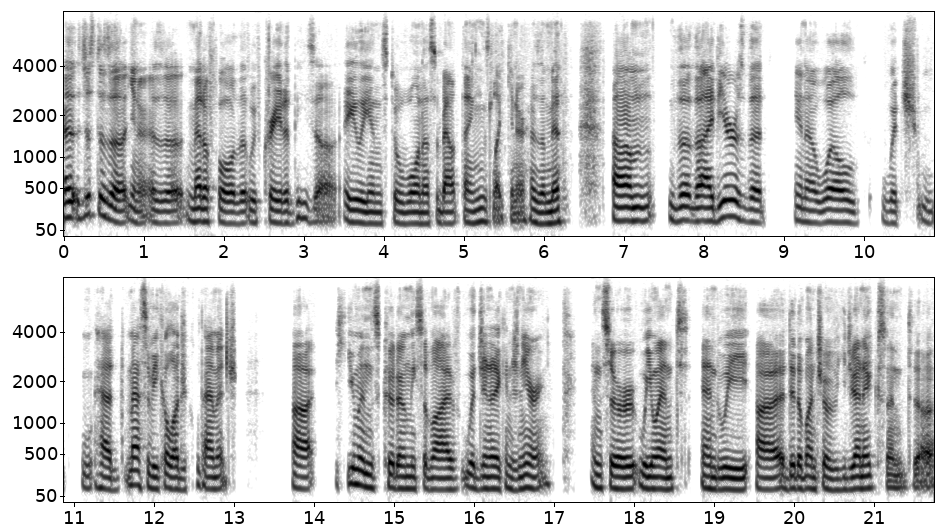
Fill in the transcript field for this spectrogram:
uh, just as a you know as a metaphor that we've created these uh, aliens to warn us about things like you know as a myth um, the the idea is that in a world which had massive ecological damage uh, humans could only survive with genetic engineering and so we went and we uh, did a bunch of eugenics and uh,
